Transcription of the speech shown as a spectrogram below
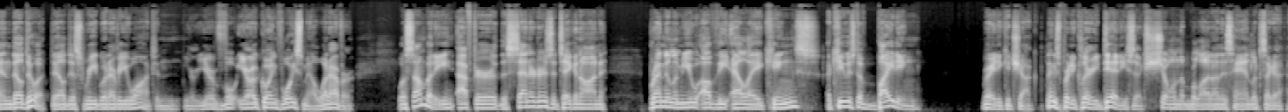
and they'll do it. They'll just read whatever you want, and your your vo- your outgoing voicemail, whatever. Well, somebody after the Senators had taken on Brendan Lemieux of the L.A. Kings, accused of biting Brady Tkachuk. I think it was pretty clear he did. He's like showing the blood on his hand. Looks like a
